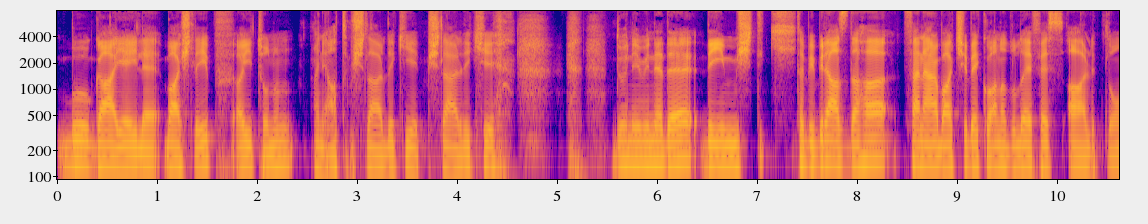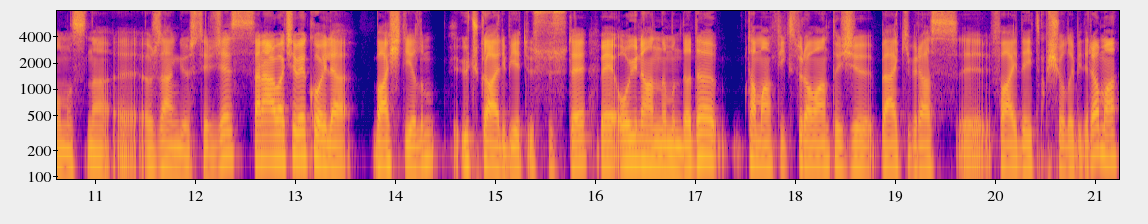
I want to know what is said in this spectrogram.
bu gayeyle başlayıp Aito'nun hani 60'lardaki 70'lerdeki dönemine de değinmiştik. Tabii biraz daha Fenerbahçe Beko Anadolu Efes ağırlıklı olmasına e, özen göstereceğiz. Fenerbahçe Beko ile başlayalım. 3 galibiyet üst üste ve oyun anlamında da tamam fikstür avantajı belki biraz e, fayda etmiş olabilir ama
